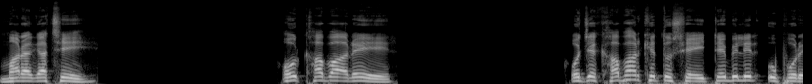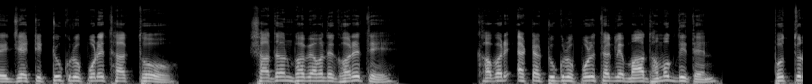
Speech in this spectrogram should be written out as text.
মারা গেছে। ওর খাবারের, ও যে খাবার খেত সেই টেবিলের উপরে যে একটি টুকরো পড়ে থাকত। সাধারণভাবে আমাদের ঘরেতে খাবারে একটা টুকরো পড়ে থাকলে মা ধমক দিতেন, পুত্র,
